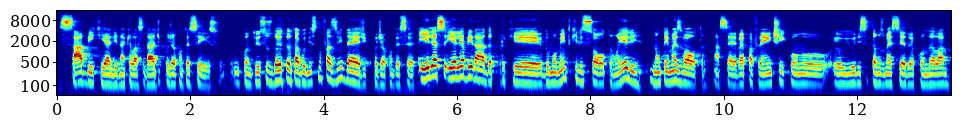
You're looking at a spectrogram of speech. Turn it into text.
sabe que ali naquela cidade podia acontecer isso. Enquanto isso, os dois protagonistas não faziam ideia de que podia acontecer. E ele, e ele é virada, porque do momento que eles soltam ele, não tem mais volta. A série vai pra frente e como eu e o Yuri citamos mais cedo, é quando ela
